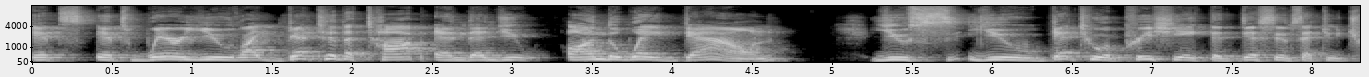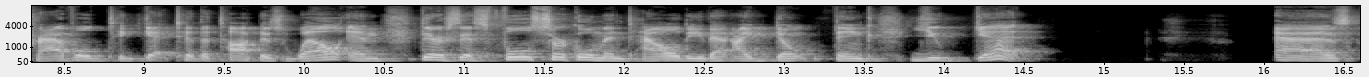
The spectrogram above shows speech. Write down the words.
it's it's where you like get to the top and then you on the way down you you get to appreciate the distance that you traveled to get to the top as well and there's this full circle mentality that I don't think you get as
